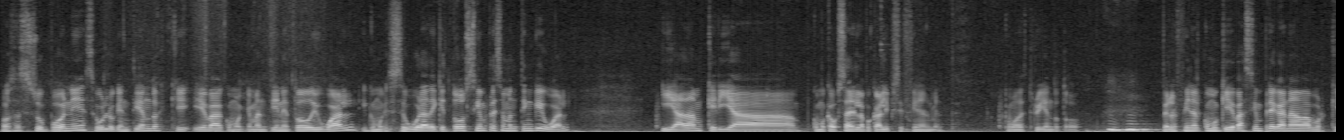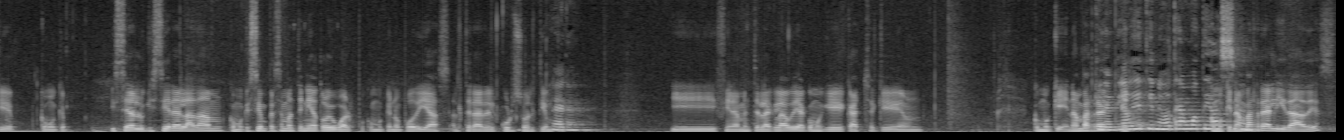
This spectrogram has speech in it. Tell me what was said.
O sea, se supone, según lo que entiendo, es que Eva como que mantiene todo igual y como que se asegura de que todo siempre se mantenga igual. Y Adam quería como causar el apocalipsis finalmente, como destruyendo todo. Pero al final como que Eva siempre ganaba porque como que hiciera lo que hiciera el Adam, como que siempre se mantenía todo igual, pues como que no podías alterar el curso del tiempo. Claro. Y finalmente la Claudia como que cacha que mm, como que en ambas la Claudia tiene otra motivación. como que en ambas realidades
